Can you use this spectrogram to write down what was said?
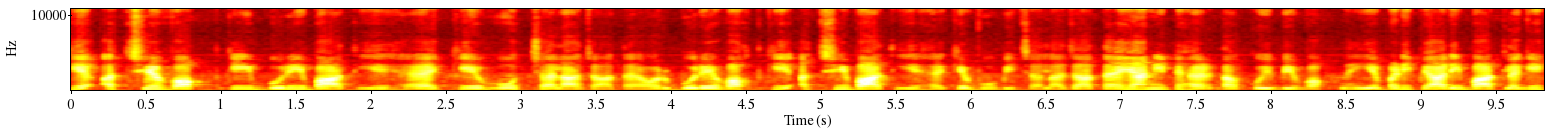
कि अच्छे वक्त की बुरी बात यह है कि वो चला जाता है और बुरे वक्त की अच्छी बात यह है कि वो भी चला जाता है। यानी ठहरता कोई भी वक्त नहीं है। बड़ी प्यारी बात लगी।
